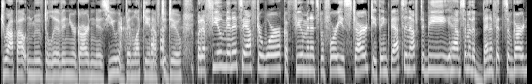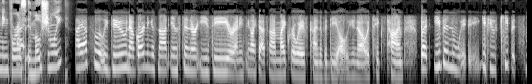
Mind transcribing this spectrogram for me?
drop out and move to live in your garden as you have been lucky enough to do. But a few minutes after work, a few minutes before you start, do you think that's enough to be have some of the benefits of gardening for us I, emotionally? I absolutely do. Now, gardening is not instant or easy or anything like that. It's not a microwave kind of a deal. You know, it takes time. But even if you keep it small,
